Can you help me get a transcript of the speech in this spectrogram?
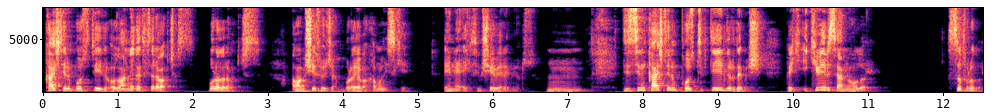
Kaç terim pozitif değildir? O zaman negatiflere bakacağız. Buralara bakacağız. Ama bir şey söyleyeceğim. Buraya bakamayız ki. N'e eksi bir şey veremiyoruz. Hmm. Dizisinin kaç terim pozitif değildir demiş. Peki 2 verirsem ne olur? 0 olur.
